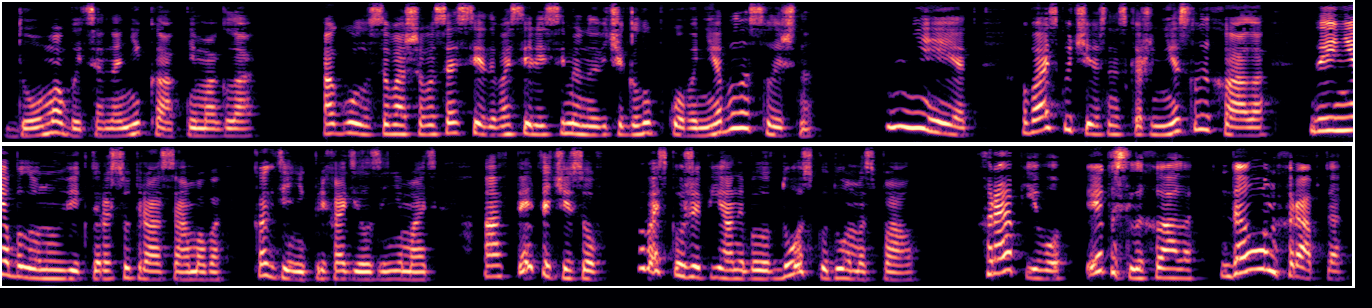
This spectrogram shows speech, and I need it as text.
дома быть она никак не могла. А голоса вашего соседа Василия Семеновича Голубкова не было слышно? Нет, Ваську, честно скажу, не слыхала. Да и не было он у Виктора с утра самого, как денег приходил занимать. А в пять часов Васька уже пьяный был в доску, дома спал. Храп его, это слыхала. Да он храп-то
